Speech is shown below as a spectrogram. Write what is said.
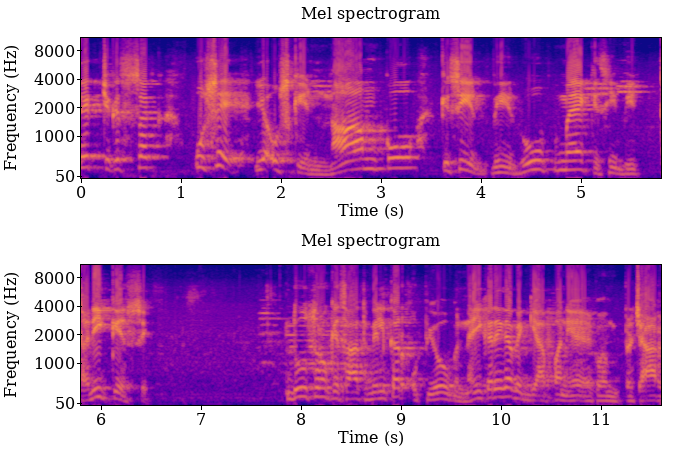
एक चिकित्सक उसे या उसके नाम को किसी भी रूप में, किसी भी तरीके से दूसरों के साथ मिलकर उपयोग नहीं करेगा। विज्ञापन या प्रचार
